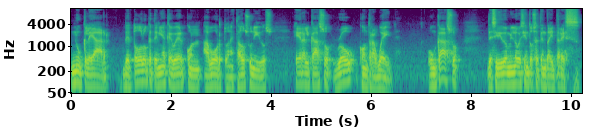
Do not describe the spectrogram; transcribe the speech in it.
nuclear de todo lo que tenía que ver con aborto en Estados Unidos, era el caso Roe contra Wade. Un caso decidido en 1973,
